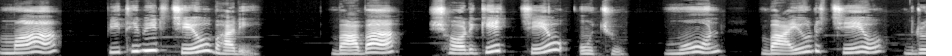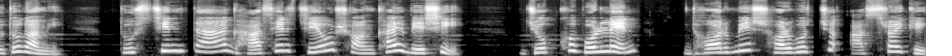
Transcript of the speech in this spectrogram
মা, পৃথিবীর চেয়েও ভারী। বাবা, স্বর্গের চেয়েও উঁচু। মন বায়ুর চেয়েও দ্রুতগামী। দুশ্চিন্তা ঘাসের চেয়েও সংখ্যায় বেশি। যক্ষ বললেন ধর্মের সর্বোচ্চ আশ্রয় কী?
